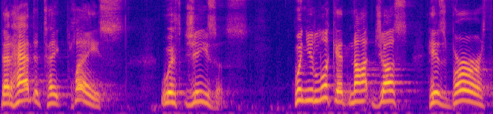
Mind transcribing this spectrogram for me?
that had to take place with Jesus, when you look at not just his birth,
